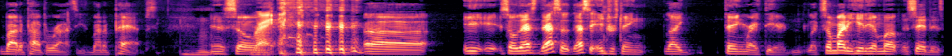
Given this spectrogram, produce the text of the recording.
by the paparazzi, by the paps. And so, Mm-hmm. Right. uh, it, it, so that's that's a that's an interesting like thing right there. Like somebody hit him up and said this.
